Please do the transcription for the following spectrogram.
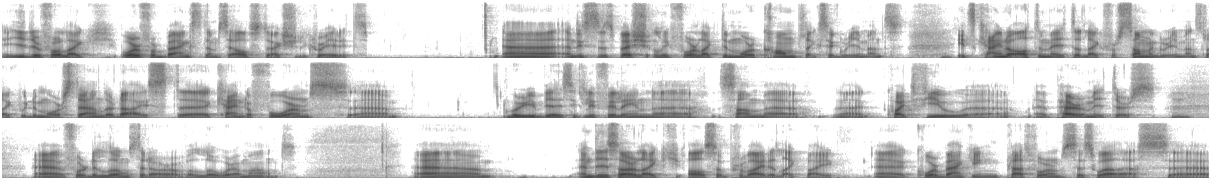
either for like or for banks themselves to actually create it. Uh, and this is especially for like the more complex agreements. It's kind of automated, like for some agreements, like with the more standardized uh, kind of forms, uh, where you basically fill in uh, some uh, uh, quite few uh, uh, parameters uh, for the loans that are of a lower amount. Um, and these are like also provided like by uh, core banking platforms as well as uh,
